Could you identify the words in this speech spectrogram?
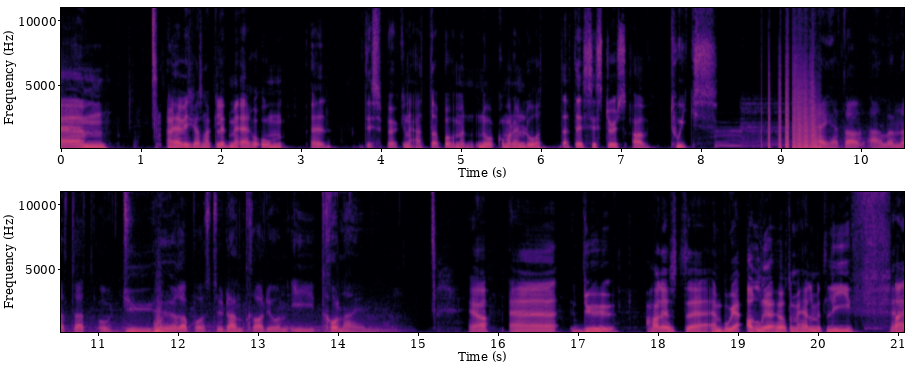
um, vi skal snakke litt mer om eh, disse bøkene etterpå, men nå kommer det en låt. Dette er 'Sisters' av Tweaks. Jeg heter Erlend Nøttet, og du hører på Studentradioen i Trondheim. Ja, eh, du har lest eh, en bok jeg aldri har hørt om i hele mitt liv. Nei,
